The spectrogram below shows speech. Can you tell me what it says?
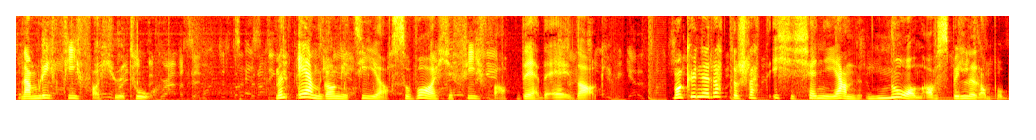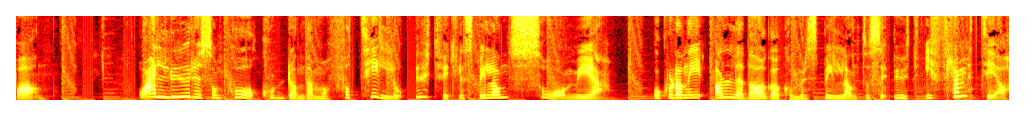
nemlig Fifa 22. Men en gang i tida så var ikke Fifa det det er i dag. Man kunne rett og slett ikke kjenne igjen noen av spillerne på banen. Og jeg lurer sånn på hvordan de har fått til å utvikle spillene så mye. Og hvordan i alle dager kommer spillene til å se ut i fremtida?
